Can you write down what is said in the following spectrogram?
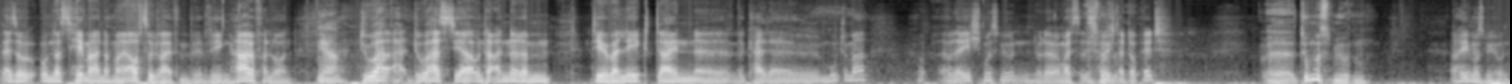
also um das Thema nochmal aufzugreifen, we- wegen Haare verloren. Ja. Du, du hast ja unter anderem dir überlegt, dein, äh, Kalter, mute mal. Oder ich muss muten, oder irgendwas ist muss- ich da doppelt. Äh, du musst muten. Ach, ich muss muten.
